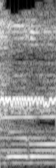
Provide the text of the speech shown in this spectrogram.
Pero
